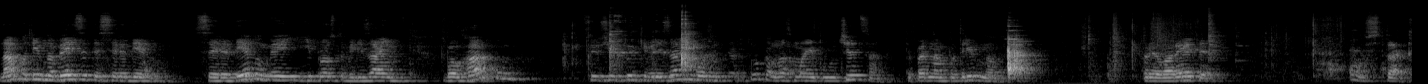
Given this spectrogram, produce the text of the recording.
Нам потрібно вирізати середину. Середину ми її просто вирізаємо болгарку. Ці всі штуки вирізаємо, може ця штука у нас має вийти. Тепер нам потрібно приварити ось так.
